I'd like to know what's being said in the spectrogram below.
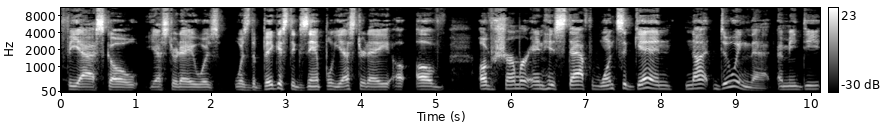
fiasco yesterday was was the biggest example yesterday of, of Shurmur and his staff once again not doing that. I mean, do you,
